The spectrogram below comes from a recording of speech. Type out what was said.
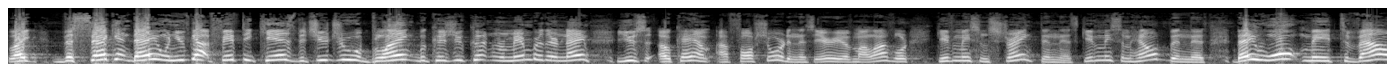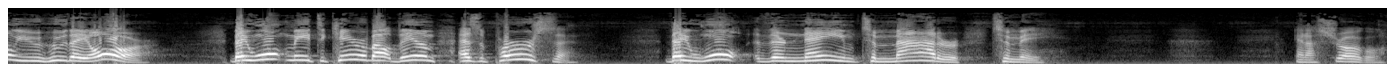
Like the second day when you've got 50 kids that you drew a blank because you couldn't remember their name, you say, okay, I'm, i fall short in this area of my life, Lord. Give me some strength in this. Give me some help in this. They want me to value who they are. They want me to care about them as a person. They want their name to matter to me. And I struggle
